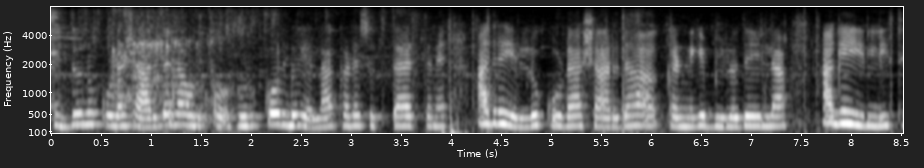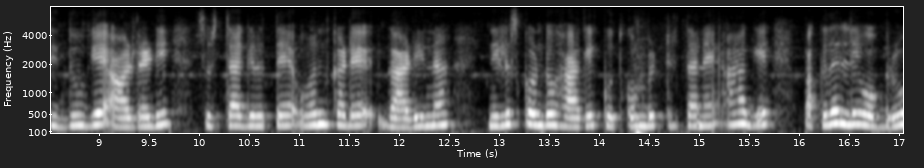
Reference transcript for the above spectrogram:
ಸಿದ್ದುನು ಕೂಡ ಶಾರದನ ಹುಡ್ಕೊ, ಹುಡ್ಕೊಂಡು ಎಲ್ಲ ಕಡೆ ಸುತ್ತಾ ಇರ್ತಾನೆ. ಆದರೆ ಎಲ್ಲೂ ಕೂಡ ಶಾರದಾ ಕಣ್ಣಿಗೆ ಬೀಳೋದೇ ಇಲ್ಲ. ಹಾಗೆ ಇಲ್ಲಿ ಸಿದ್ದುಗೆ ಆಲ್ರೆಡಿ ಸುಸ್ತಾಗಿರುತ್ತೆ. ಒಂದು ಕಡೆ ಗಾಡಿನ ನಿಲ್ಲಿಸ್ಕೊಂಡು ಹಾಗೆ ಕೂತ್ಕೊಂಡ್ಬಿಟ್ಟಿರ್ತಾನೆ. ಹಾಗೆ ಪಕ್ಕದಲ್ಲಿ ಒಬ್ಬರು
